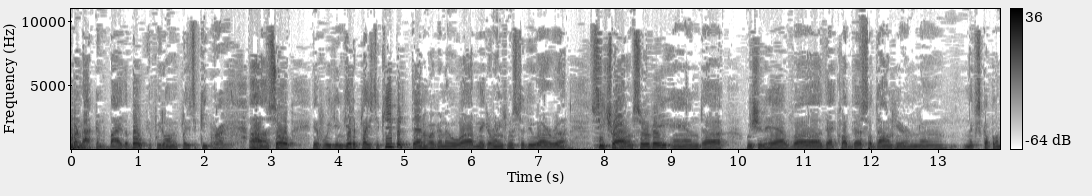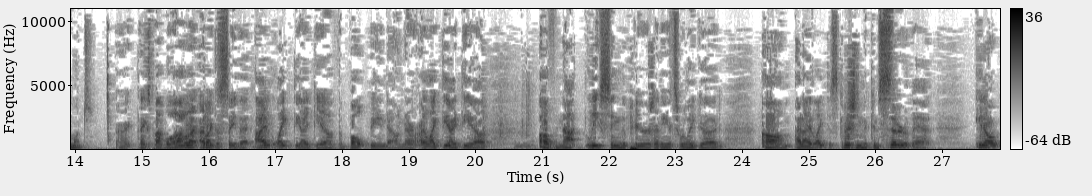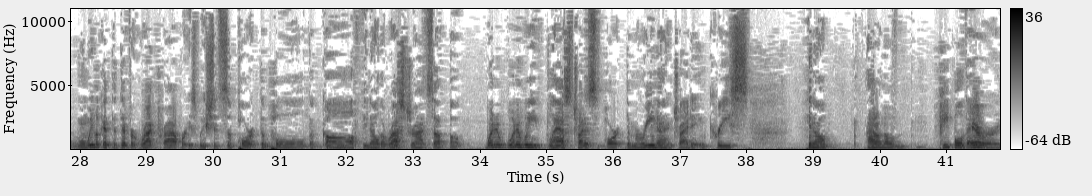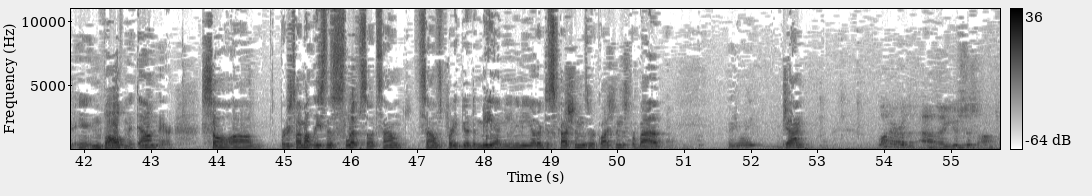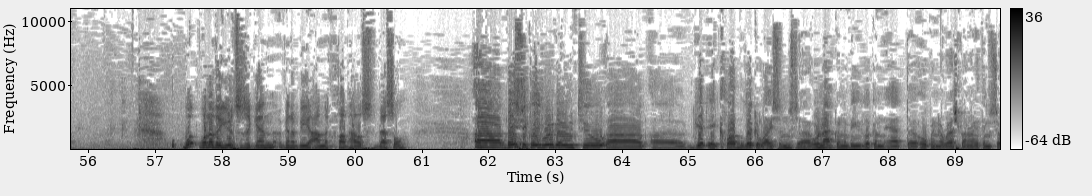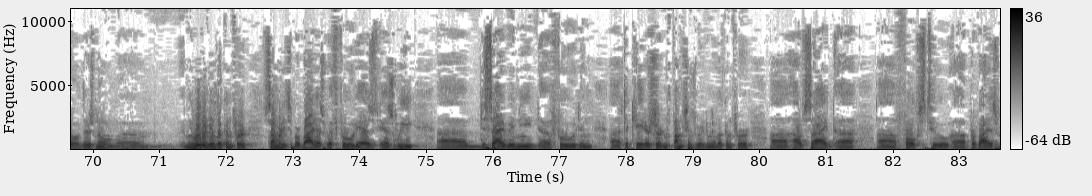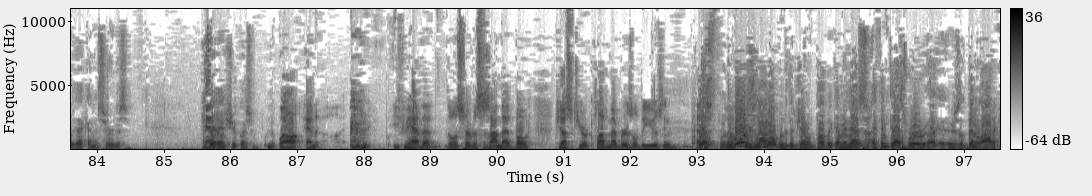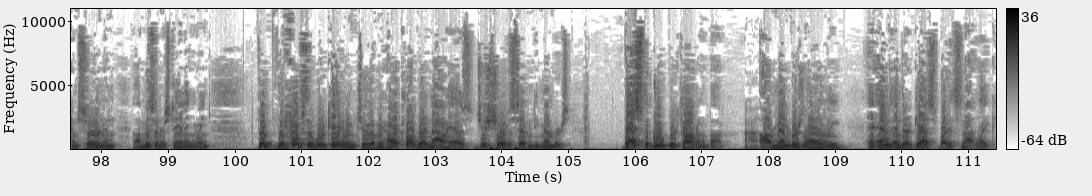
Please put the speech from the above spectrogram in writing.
we're not going to buy the boat if we don't have a place to keep it. Uh, So if we can get a place to keep it, then we're going to make arrangements to do our uh, sea trial and survey, and uh, we should have uh, that club vessel down here in uh, next couple of months. All right, thanks, Bob. Well, I'd like- I'd like to say that I like the idea of the boat being down there. I like the idea of not leasing the piers. I think it's really good. Um, And I'd like this commission to consider that, you know, when we look at the different rec properties, we should support the pool, the golf, you know, the restaurant stuff, but when, when did we last try to support the marina and try to increase, you know, I don't know, people there or involvement down there. So um, we're just talking about leasing a slip, so it sounds sounds pretty good to me. I mean, any other discussions or questions for Bob? Anyway, John? What are the, uh, the uses, oh, I'm sorry. What, what are the uses again going to be on the clubhouse vessel? Uh, Basically, we're going to uh, uh, get a club liquor license. Uh, We're not going to be looking at uh, opening a restaurant or anything, so there's no, uh, I mean, we're going to be looking for somebody to provide us with food as, as we uh, decide we need uh, food and uh, to cater certain functions. We're going to be looking for uh, outside uh, uh, folks to uh, provide us with that kind of service. Does that answer your question? Well, and if you have that, those services on that boat, just your club members will be using? that Yes, for the vote is not open to the general public. I mean, that's, I think that's where uh, there's been a lot of concern and uh, misunderstanding. I mean, the the folks that we're catering to, I mean, our club right now has just short of 70 members. That's the group we're talking about. Uh-huh. Our members only, and and their guests, but it's not like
